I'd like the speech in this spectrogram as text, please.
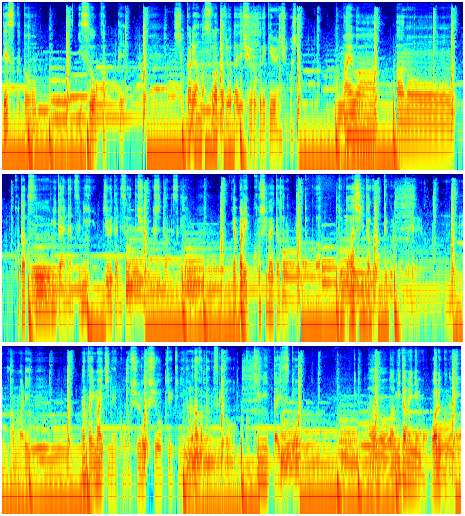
デスクと椅子を買ってしっかりあの座った状態で収録できるようにしました。前はあのー、こたつみたいなやつに地べたに座って収録してたんですけどやっぱり腰が痛くなったりとかちょっと足痛くなってくるので、うん、あんまりなんかいまいちねこう収録しようっていう気にならなかったんですけど気に入った椅子とあの、まあ、見た目にも悪くない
